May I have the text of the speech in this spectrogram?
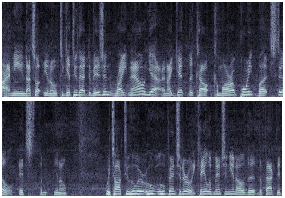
I mean, that's a, you know to get through that division right now, yeah. And I get the Kamara point, but still, it's the you know we talked to who, who, who mentioned early. Caleb mentioned, you know, the, the fact that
